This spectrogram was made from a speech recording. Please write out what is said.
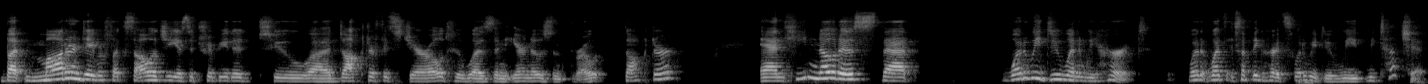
But modern day reflexology is attributed to uh, Dr. Fitzgerald, who was an ear, nose, and throat doctor. And he noticed that what do we do when we hurt? What, what if something hurts, what do we do? We, we touch it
